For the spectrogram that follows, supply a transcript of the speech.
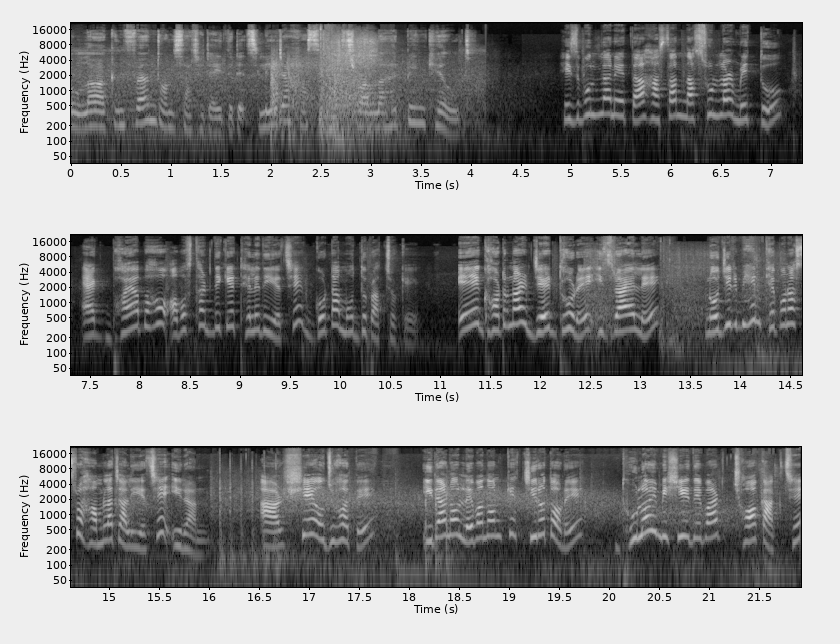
Hezbollah confirmed on Saturday that its leader, Hassan Nasrallah had been killed. Hezbollah নেতা হাসান নাসরুল্লাহর মৃত্যু এক ভয়াবহ অবস্থার দিকে ঠেলে দিয়েছে গোটা মধ্যপ্রাচ্যকে। এ ঘটনার জের ধরে ইসরায়েলে নজিরবিহীন ক্ষেপণাস্ত্র হামলা চালিয়েছে ইরান। আর সে অজুহাতে ইরান ও লেবাননকে চিরতরে ধুলোয় মিশিয়ে দেবার ছক আঁকছে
